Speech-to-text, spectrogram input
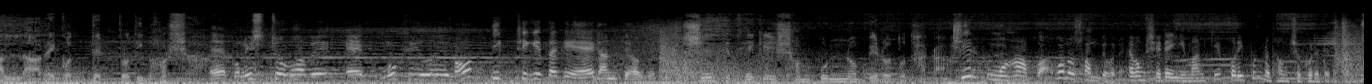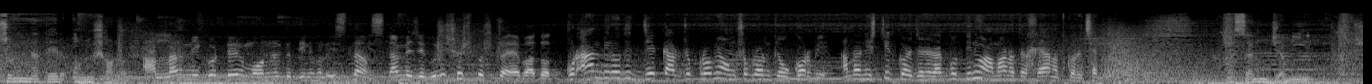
আল্লাহর একত্রের প্রতি ভরসা একনিষ্ঠ ভাবে একমুখী হয়ে সব দিক থেকে তাকে এক জানতে হবে। শির্ক থেকে সম্পূর্ণ বিরত থাকা। শির্ক মহাপাপ। কোনো সন্দেহ নেই। এবং সেটা ইমানকে পরিপূর্ণ ধ্বংস করে দেবে। সুন্নাতের অনুসরণ। আল্লাহর নিকটে মনোনীত দিন হলো ইসলাম। ইসলামে যেগুলি সুস্পষ্ট আবাদত কোরআন বিরোধী যে কার্যক্রমে অংশগ্রহণ কেউ করবে আমরা নিশ্চিত করে জেনে রাখব তিনিও আমানতের খেয়ানত করেছেন। Hasan Jamil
